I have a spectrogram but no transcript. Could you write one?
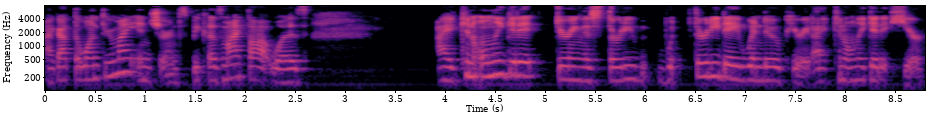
I got the one through my insurance because my thought was I can only get it during this 30, 30 day window period. I can only get it here.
